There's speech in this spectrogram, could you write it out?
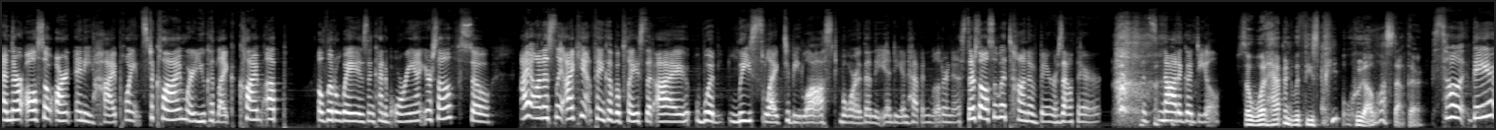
and there also aren't any high points to climb where you could like climb up a little ways and kind of orient yourself so I honestly I can't think of a place that I would least like to be lost more than the Indian Heaven Wilderness. There's also a ton of bears out there. It's not a good deal. So what happened with these people who got lost out there? So they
